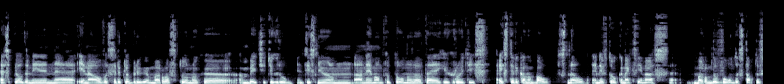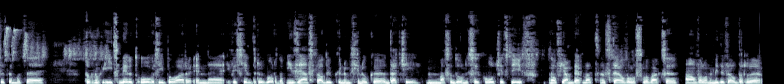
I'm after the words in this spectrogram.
Hij speelde in uh, 1A over Cercle Brugge, maar was toen nog uh, een beetje te groen. En het is nu aan, aan, hem om te tonen dat hij gegroeid is. Hij is sterk aan de bal, snel en heeft ook een actie in huis. Maar om de volgende stap te zetten moet hij toch nog iets meer het overzicht bewaren en uh, efficiënter worden. In zijn schaduw kunnen misschien ook uh, Daci, Macedonische heeft, of Jan Bernat, een stijlvolle Slovaakse aanvallende middenvelder,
